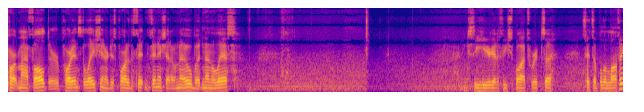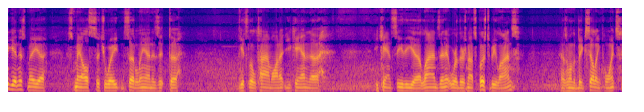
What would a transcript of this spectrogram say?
part my fault or part installation or just part of the fit and finish, I don't know, but nonetheless. You can see here, got a few spots where it uh, sits up a little off. And again, this may uh, this may all situate and settle in as it uh, gets a little time on it. You can uh, you can see the uh, lines in it where there's not supposed to be lines. That's one of the big selling points.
